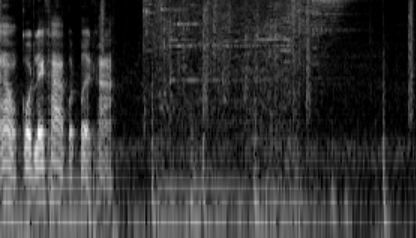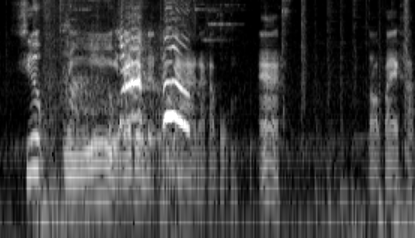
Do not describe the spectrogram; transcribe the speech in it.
อ้าว กดเลยค่ะ กดเปิดค่ะชืบนี่ ได้เป็นนัตยานะครับผม อ่าต่อไปครับ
